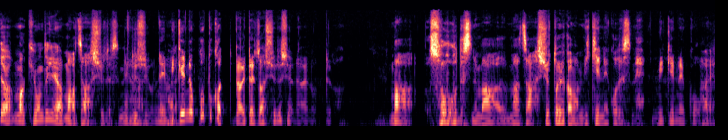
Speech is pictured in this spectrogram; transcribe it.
いやまあ基本的にはまあ雑種ですね。ですよね、はい。三毛猫とかって大体雑種ですよね、ああいうのって。まあそうですねまあまあ雑種というかまあ三毛猫ですね。三毛猫、はい。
